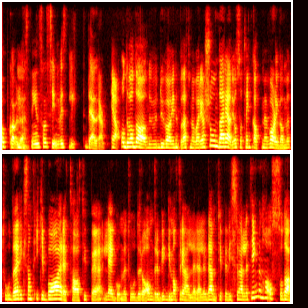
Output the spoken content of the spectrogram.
oppgaveløsningen sannsynligvis litt bedre. Ja, og det var da du, du var inne på dette med variasjon. Der er det jo også å tenke at med valg av metoder, ikke, sant? ikke bare ta type Lego-metoder og andre byggematerialer eller den type visuelle ting, men ha også da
